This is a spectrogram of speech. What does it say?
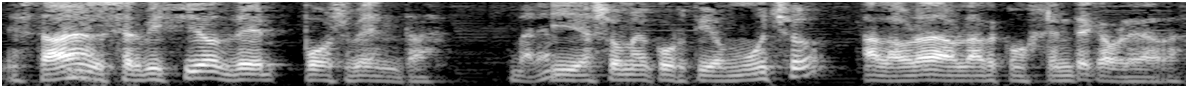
estaba en el servicio de postventa. Vale. Y eso me curtió mucho a la hora de hablar con gente cabreada.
